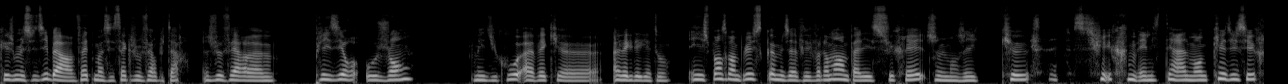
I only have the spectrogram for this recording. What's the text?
que je me suis dit bah en fait moi c'est ça que je veux faire plus tard. Je veux faire plaisir aux gens mais du coup avec avec des gâteaux. Et je pense qu'en plus comme j'avais vraiment un palais sucré, je ne mangeais que sucre mais littéralement que du sucre.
